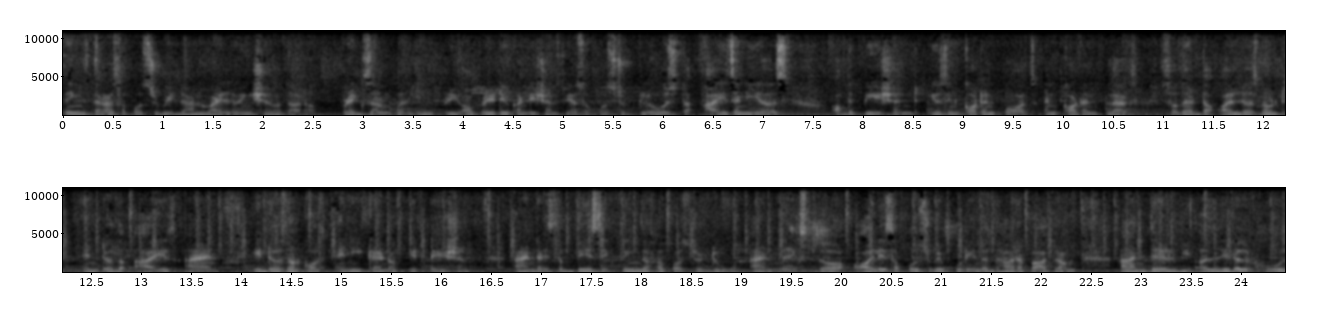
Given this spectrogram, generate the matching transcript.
things that are supposed to be done while doing Shirodhara. For example, in pre-operative conditions, we are supposed to close the eyes and ears of the patient using cotton pods and cotton plugs so that the oil does not enter the eyes and it does not cause any kind of irritation. And that is the basic thing they're supposed to do. And next the oil is supposed to be put in the dhara padram and there will be a little hole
